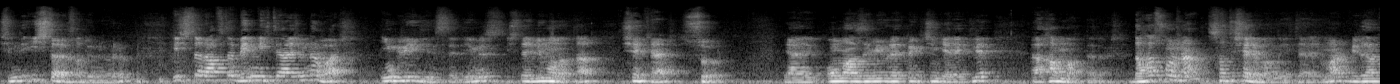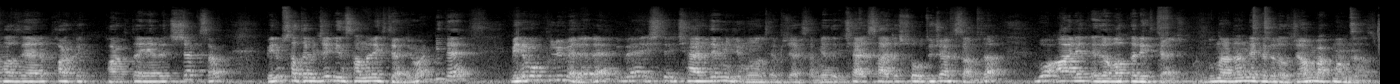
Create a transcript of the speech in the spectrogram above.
Şimdi iç tarafa dönüyorum. İç tarafta benim ihtiyacım ne var? Ingredients dediğimiz işte limonata, şeker, su. Yani o malzemeyi üretmek için gerekli e, ham maddeler. Daha sonra satış elemanına ihtiyacım var. Birden fazla yerde park, parkta yer açacaksam benim satabilecek insanlara ihtiyacım var. Bir de benim o kulübelere ve işte içeride mi limonata yapacaksam ya da içeride sadece soğutacaksam da bu alet edevatlara ihtiyacım var. Bunlardan ne kadar alacağım bakmam lazım.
